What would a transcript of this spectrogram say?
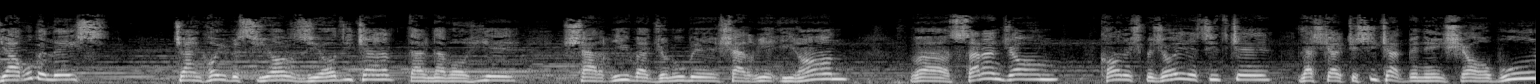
یعقوب لیس جنگ های بسیار زیادی کرد در نواحی شرقی و جنوب شرقی ایران و سرانجام کارش به جایی رسید که لشکرکشی کرد به نیشابور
